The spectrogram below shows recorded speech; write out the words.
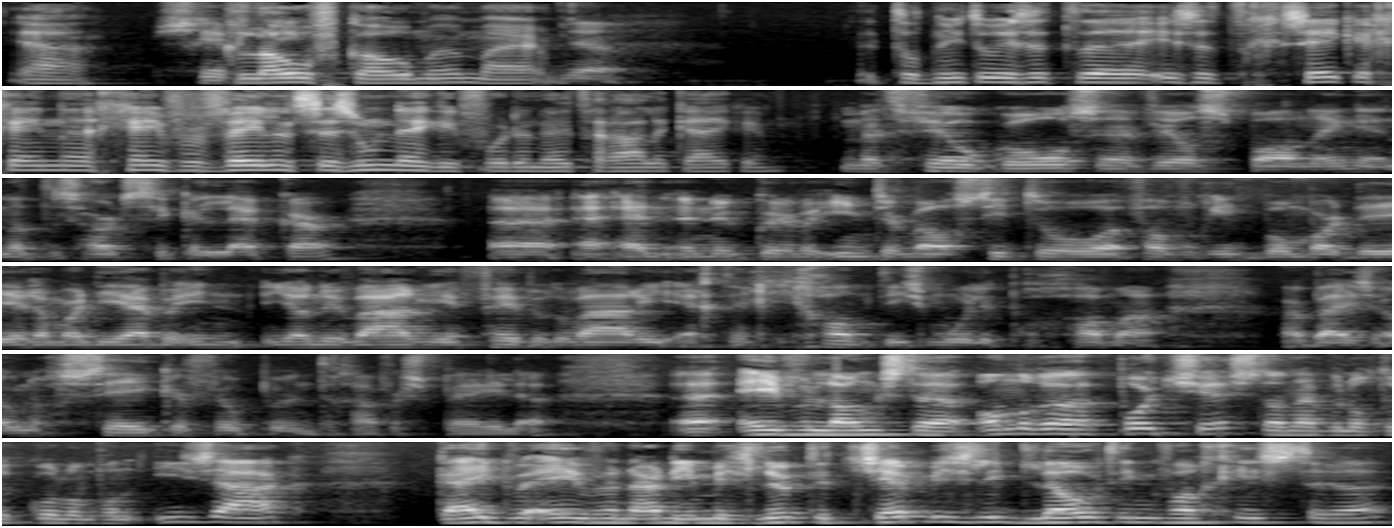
ja, Schifting. kloof komen. Maar Ja. tot nu toe is het, eh, is het zeker geen, eh, geen vervelend seizoen, denk ik, voor de neutrale kijker. Met veel goals en veel spanning. En dat is hartstikke lekker. Eh, en, en nu kunnen we Inter wel als titelfavoriet bombarderen. Maar die hebben in januari en februari echt een gigantisch moeilijk programma. Waarbij ze ook nog zeker veel punten gaan verspelen. Eh, even langs de andere potjes. Dan hebben we nog de column van Isaac. Kijken we even naar die mislukte Champions League loting van gisteren.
